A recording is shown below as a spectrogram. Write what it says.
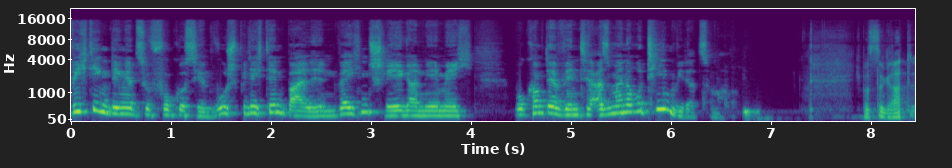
wichtigen Dinge zu fokussieren. Wo spiele ich den Ball hin? Welchen Schläger nehme ich? Wo kommt der Wind her? Also meine Routinen wieder zu machen. Ich musste gerade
